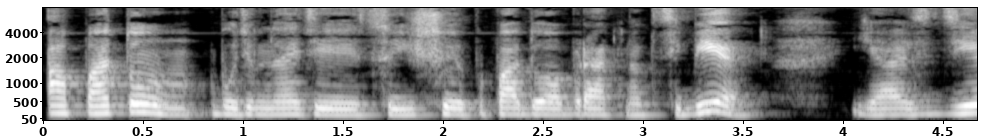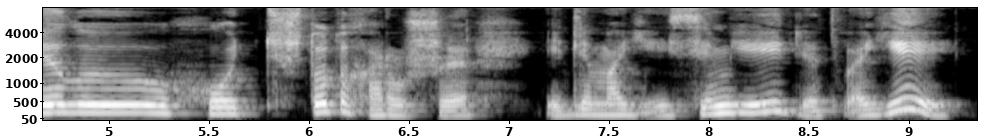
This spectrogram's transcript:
а потом, будем надеяться, еще и попаду обратно к тебе, я сделаю хоть что-то хорошее и для моей семьи, и для твоей».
